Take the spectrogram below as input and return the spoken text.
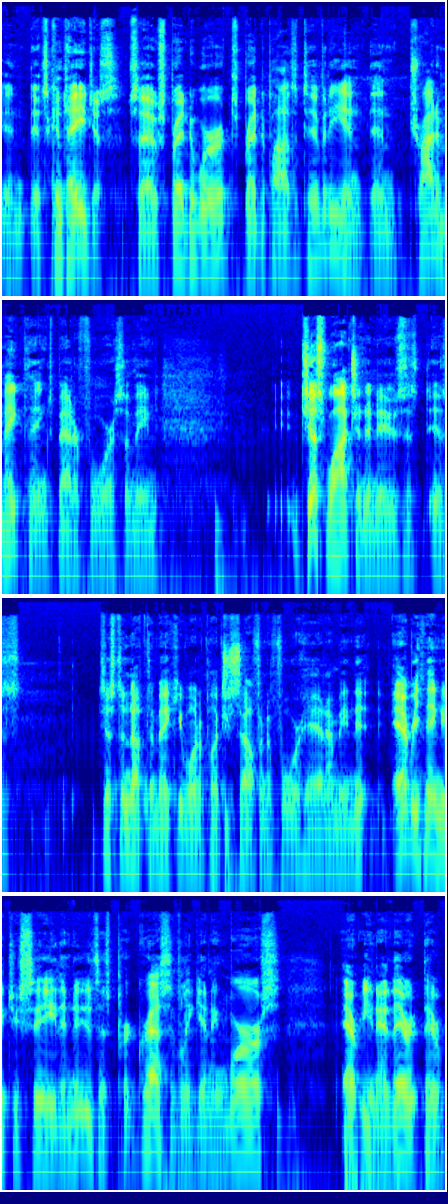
and it's contagious. So spread the word, spread the positivity, and and try to make things better for us. I mean, just watching the news is, is just enough to make you want to punch yourself in the forehead. I mean, it, everything that you see, the news is progressively getting worse. Every, you know, they're they're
